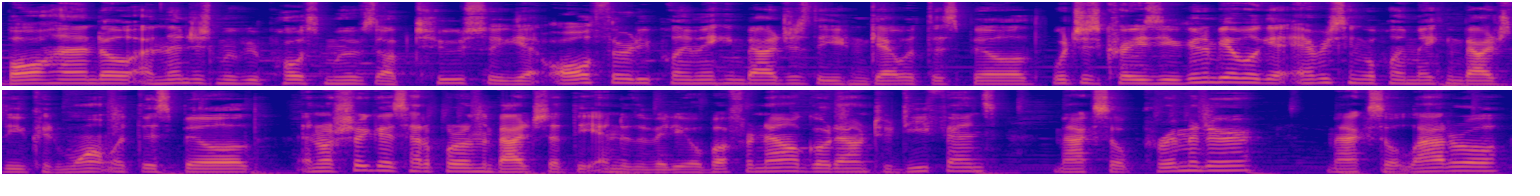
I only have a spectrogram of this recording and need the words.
ball handle, and then just move your post moves up too so you get all 30 playmaking badges that you can get with this build, which is crazy. You're going to be able to get every single playmaking badge that you could want with this build. And I'll show you guys how to put on the badges at the end of the video. But for now, go down to defense, max out perimeter, max out lateral,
